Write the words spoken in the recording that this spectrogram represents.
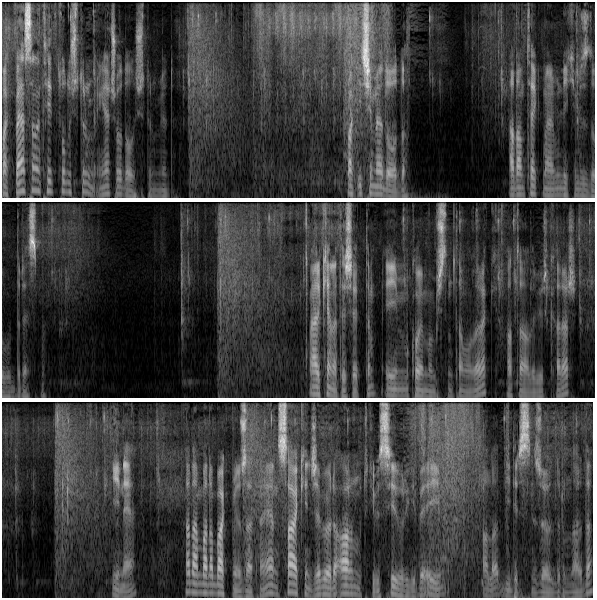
Bak ben sana tehdit oluşturmuyorum. Gerçi o da oluşturmuyordu. Bak içime doğdu. Adam tek mermiyle ikimizi de vurdu resmen. Erken ateş ettim. Eğimimi koymamıştım tam olarak. Hatalı bir karar. Yine. Adam bana bakmıyor zaten. Yani sakince böyle armut gibi, silver gibi eğim alabilirsiniz öyle durumlarda.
